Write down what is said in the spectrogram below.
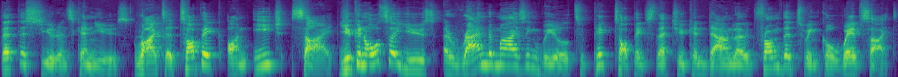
that the students can use. Write a topic on each side. You can also use a randomizing wheel to pick topics that you can download from the Twinkl website.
